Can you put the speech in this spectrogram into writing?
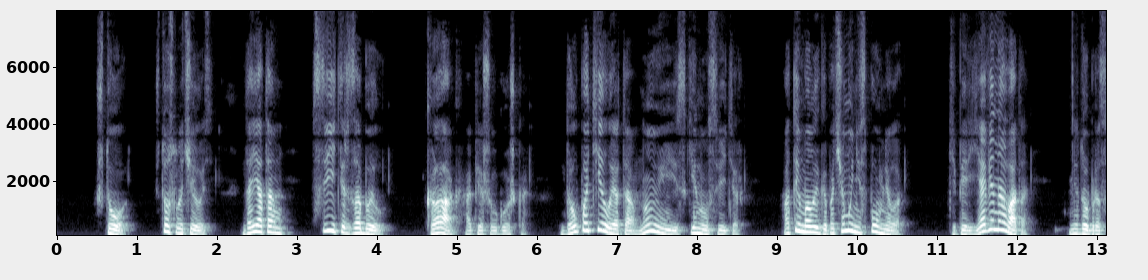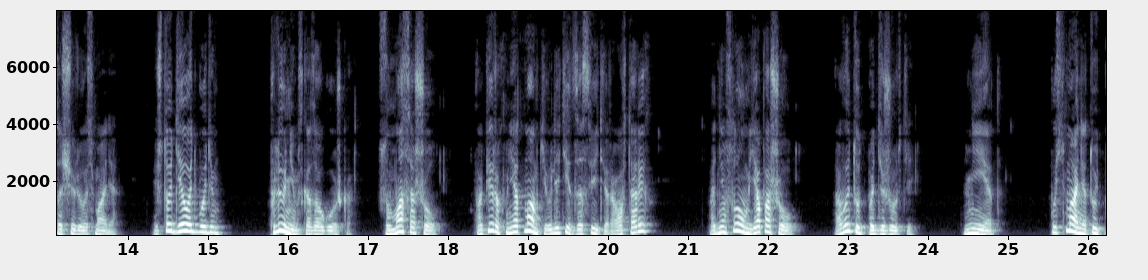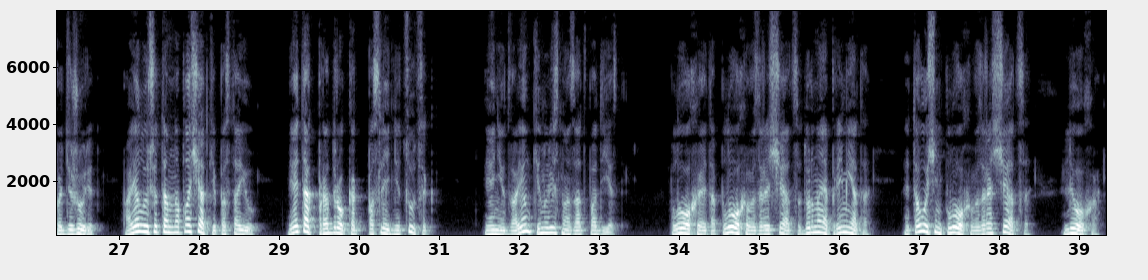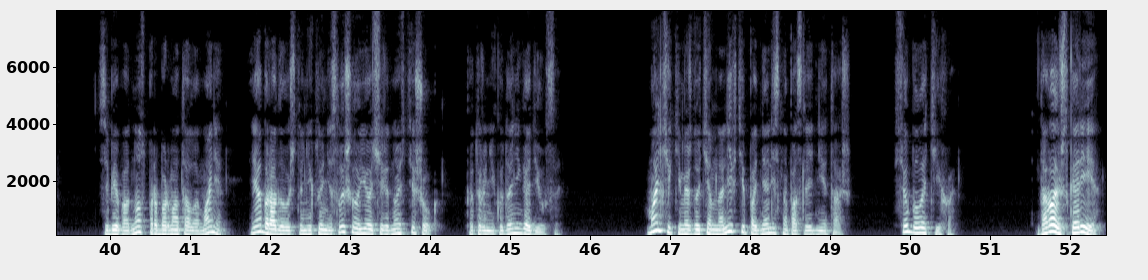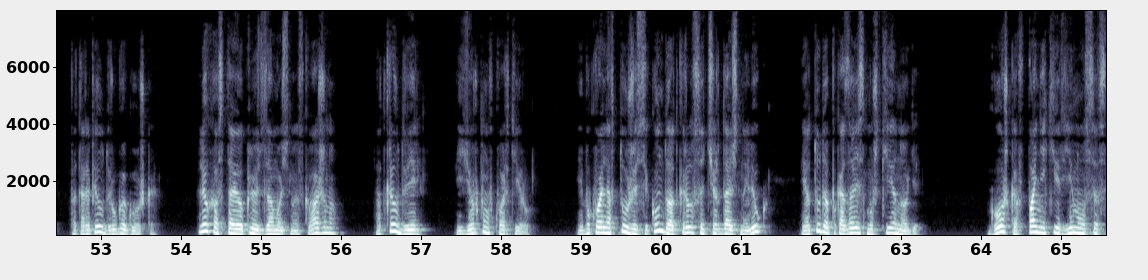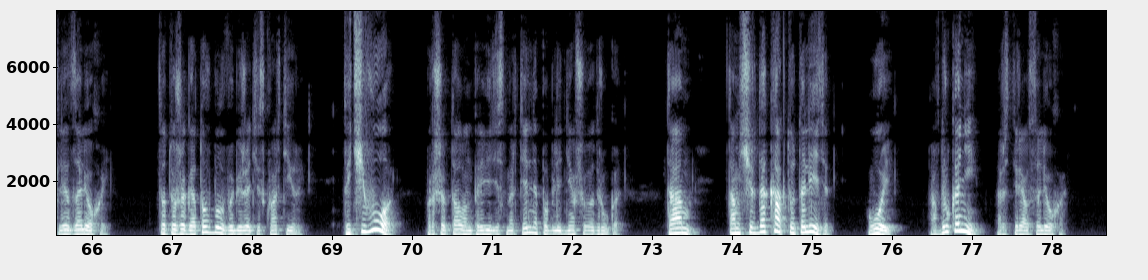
Что? Что случилось? Да я там свитер забыл. Как? Опешил Гошка. Да употел я там, ну и скинул свитер. А ты, малыга, почему не вспомнила? Теперь я виновата? Недобро сощурилась Маня. И что делать будем? Плюнем, сказал Гошка. С ума сошел. Во-первых, мне от мамки вылетит за свитер, а во-вторых... Одним словом, я пошел. А вы тут подежурьте. Нет. Пусть Маня тут подежурит, а я лучше там на площадке постою. Я и так продрог, как последний цуцик. И они вдвоем кинулись назад в подъезд. Плохо это, плохо возвращаться, дурная примета. Это очень плохо возвращаться. Леха. Себе под нос пробормотала Маня и обрадовалась, что никто не слышал ее очередной стишок, который никуда не годился. Мальчики между тем на лифте поднялись на последний этаж. Все было тихо. «Давай уж скорее!» – поторопил друга Гошка. Леха вставил ключ в замочную скважину, открыл дверь и юркнул в квартиру. И буквально в ту же секунду открылся чердачный люк, и оттуда показались мужские ноги. Гошка в панике ринулся вслед за Лехой. Тот уже готов был выбежать из квартиры. «Ты чего?» – прошептал он при виде смертельно побледневшего друга. «Там... там с чердака кто-то лезет. Ой, а вдруг они?» – растерялся Леха.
